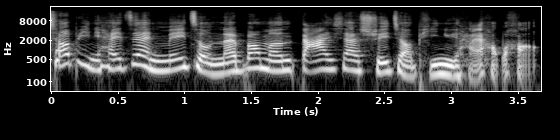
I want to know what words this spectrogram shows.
小比你还在，你没走，你来帮忙搭一下水饺皮女孩好不好？”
